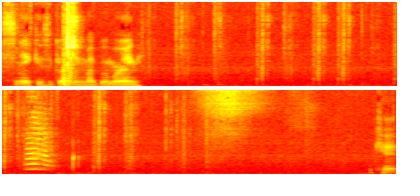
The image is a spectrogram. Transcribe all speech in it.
snake is guarding my boomerang. Okay.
